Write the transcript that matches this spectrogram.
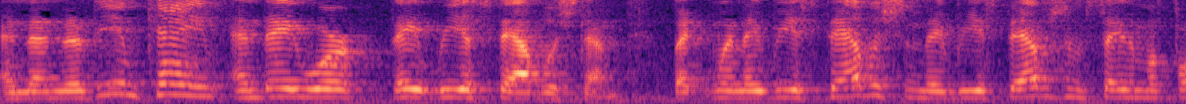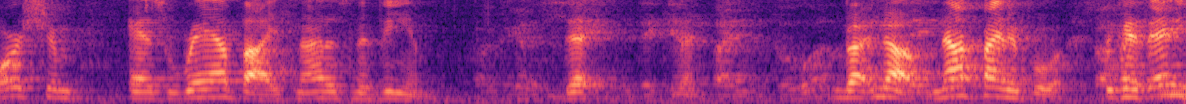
And then the Nevi'im came and they were they reestablished them. But when they reestablished them, they reestablished them, say the Mefarshim, as rabbis, not as Nevi'im. Say, did they get it by Nevuah? But no, not by Nevuah. So because any,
